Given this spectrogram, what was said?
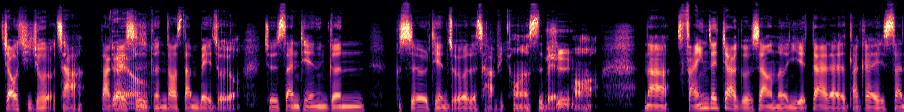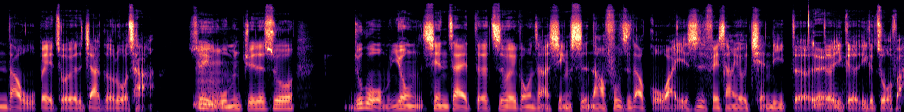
交期就会有差，大概是可能到三倍左右，就是三天跟十二天左右的差别，好像四倍哦。那反映在价格上呢，也带来了大概三到五倍左右的价格落差。所以我们觉得说，如果我们用现在的智慧工厂形式，然后复制到国外，也是非常有潜力的的一个一个做法。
